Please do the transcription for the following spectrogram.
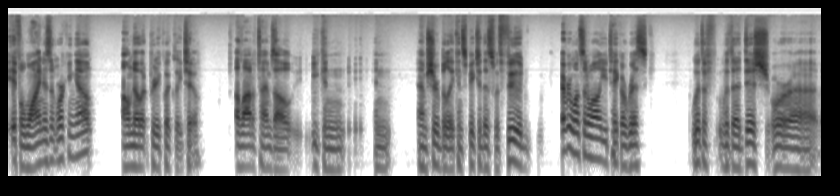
if a wine isn't working out, I'll know it pretty quickly too. A lot of times I'll you can and I'm sure Billy can speak to this with food. Every once in a while you take a risk with a with a dish or uh,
